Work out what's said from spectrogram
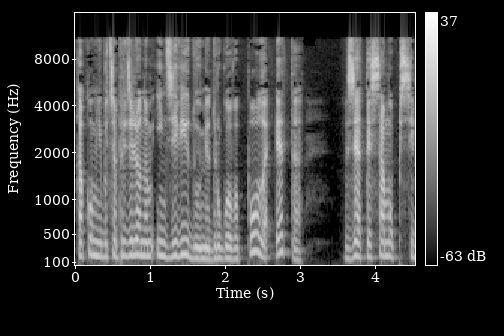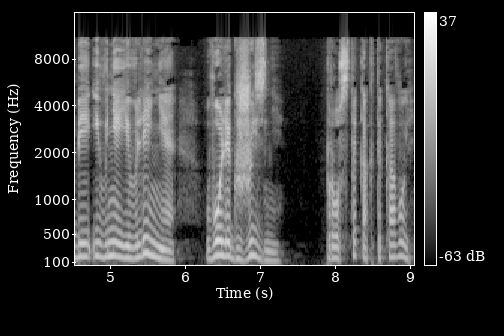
каком-нибудь определенном индивидууме другого пола, это, взятое само по себе и вне явление, воля к жизни, просто как таковой.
